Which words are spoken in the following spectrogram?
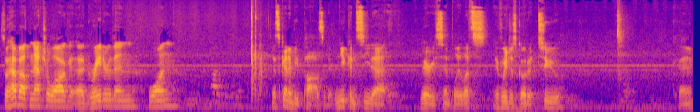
So how about natural log uh, greater than 1? It's going to be positive. And you can see that very simply. Let's, if we just go to 2, okay.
